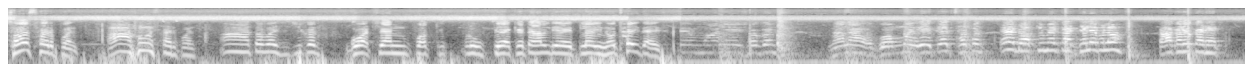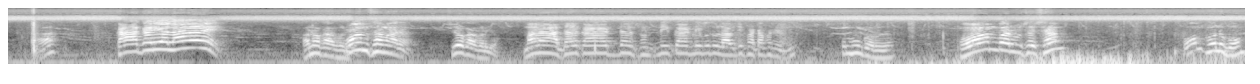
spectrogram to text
સ સરપંચ. હા, હું સરપંચ. હા, તો બસ શીખર ગોઠિયાન પેલું પેકેટ આલી દે એટલે એનો થઈ જાય છે. માની છોકર ના ના ગામમાં એક જ સરપંચ એ ડોક્યુમેન્ટ કાઢજે લે બોલો કાગળિયો કાઢે. હા? કાગળિયો લાય આનો કાગળ કોમ છે મારે? શું કાગળિયો? મારા આધાર કાર્ડ ને ચૂંટણી કાર્ડ ને બધું લાવજે ફટાફટ રેડી. તો હું કરું છું ફોર્મ ભરવું છે સમ ફોર્મ ફોન ફોર્મ?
